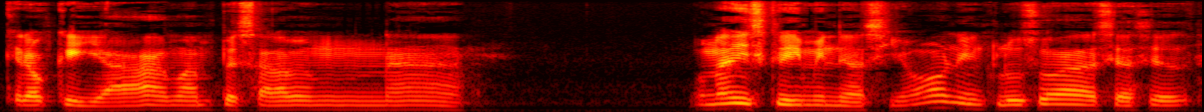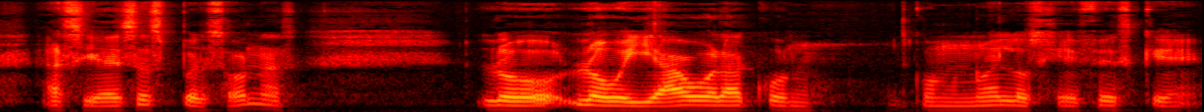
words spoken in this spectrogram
creo que ya va a empezar a haber una una discriminación incluso hacia, hacia, esas personas. Lo, lo veía ahora con, con uno de los jefes que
